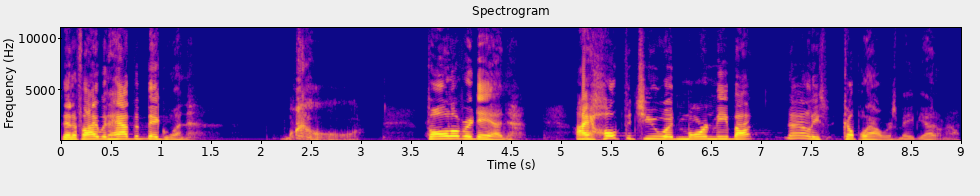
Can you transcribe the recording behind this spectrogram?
that if I would have the big one, fall over dead, I hope that you would mourn me about at least a couple hours, maybe. I don't know.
